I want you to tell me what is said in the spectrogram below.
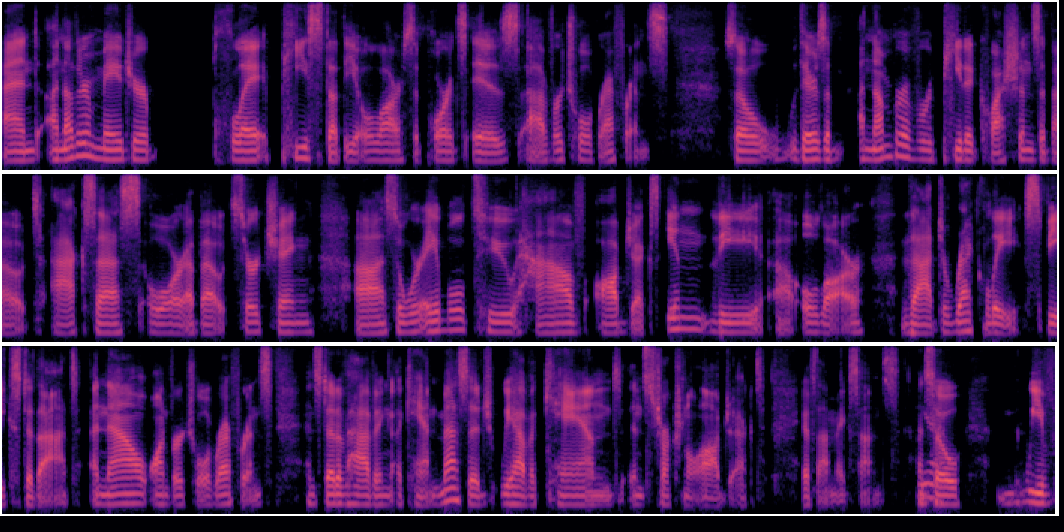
And another major play piece that the OLAR supports is uh, virtual reference. So there's a, a, number of repeated questions about access or about searching. Uh, so we're able to have objects in the uh, OLAR that directly speaks to that. And now on virtual reference, instead of having a canned message, we have a canned instructional object, if that makes sense. And Yeah. so we've,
